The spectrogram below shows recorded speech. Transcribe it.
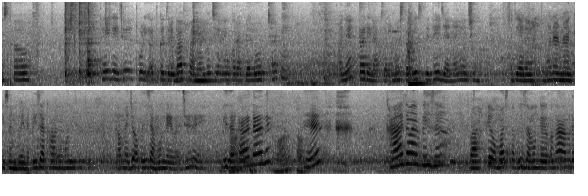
મસ્ત થઈ ગઈ છે. થોડી અધકચરી બાફવાની અને પછી એની ઉપર આપણે લોટ છાંટી અને તરી નાખશું એટલે મસ્ત ક્રિસ્પી થઈ જાય ને અહીંયા છું અત્યારે મને ને કિશનભાઈને પીઝા ખાવાનું મન થતું. તો અમે જો પીઝા મંગાવ્યા છે. પીઝા ખાવા ને? હે? ખાવા તમારે પીઝા વાહ કેવો મસ્ત પીઝા મંગાવ્યો. કા આપણે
